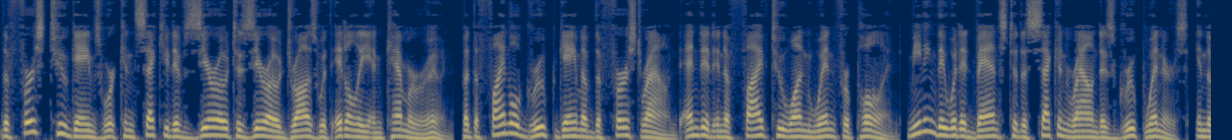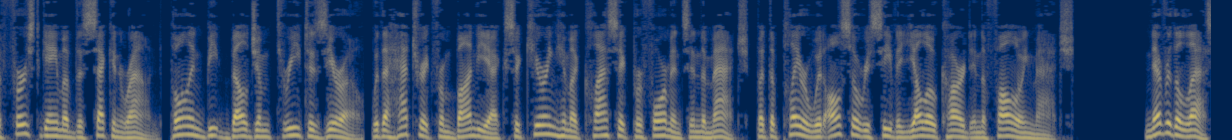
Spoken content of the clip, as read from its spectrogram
The first two games were consecutive 0–0 draws with Italy and Cameroon, but the final group game of the first round ended in a 5–1 win for Poland, meaning they would advance to the second round as group winners. In the first game of the second round, Poland beat Belgium 3–0, with a hat-trick from Boniek securing him a classic performance in the match, but the player would also receive a yellow card in the following match. Nevertheless,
